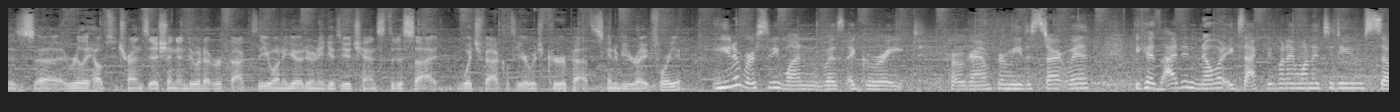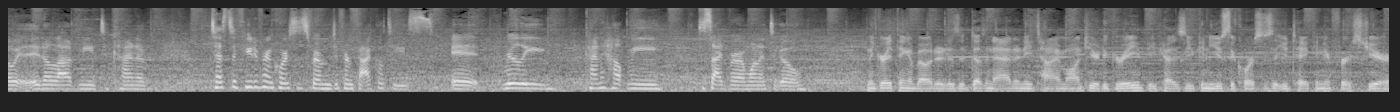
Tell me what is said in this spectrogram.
is uh, it really helps you transition into whatever faculty you want to go to, and it gives you a chance to decide which faculty or which career path is going to be right for you. University One was a great program for me to start with because I didn't know what exactly what I wanted to do, so it, it allowed me to kind of test a few different courses from different faculties. It really kind of helped me decide where I wanted to go. And the great thing about it is it doesn't add any time onto your degree because you can use the courses that you take in your first year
